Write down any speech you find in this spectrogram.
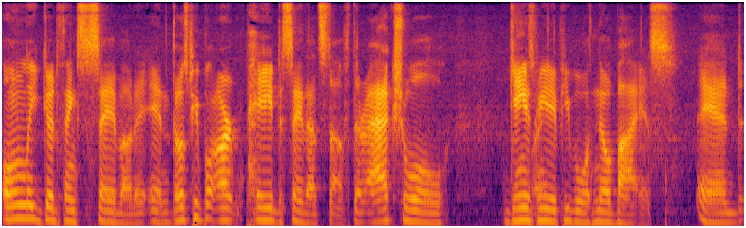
Only good things to say about it, and those people aren't paid to say that stuff. They're actual games Right. media people with no bias, and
